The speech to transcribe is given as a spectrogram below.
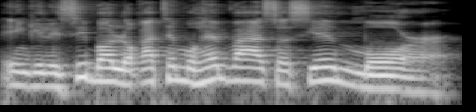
انگلیسی با لغت مهم و اساسی more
